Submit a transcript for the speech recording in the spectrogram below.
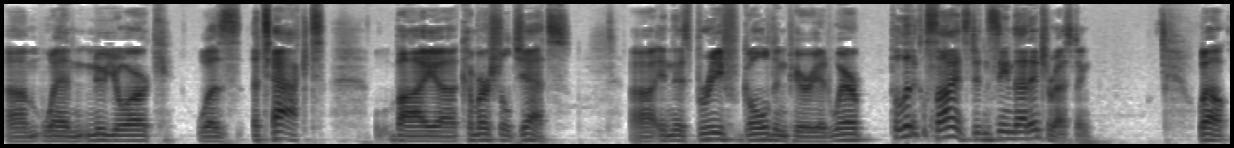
um, when New York was attacked by uh, commercial jets. Uh, in this brief golden period where political science didn't seem that interesting. Well,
